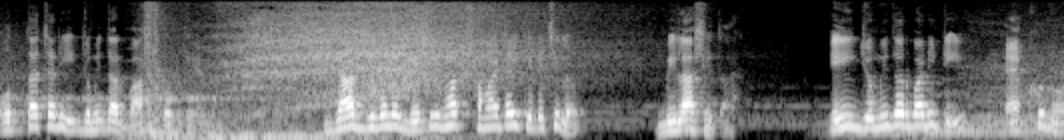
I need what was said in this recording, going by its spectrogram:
অত্যাচারী জমিদার বাস করতেন। যার জীবনের বেশিরভাগ সময়টাই কেটেছিল বিলাসিতা। এই জমিদার বাড়িটি এখনও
